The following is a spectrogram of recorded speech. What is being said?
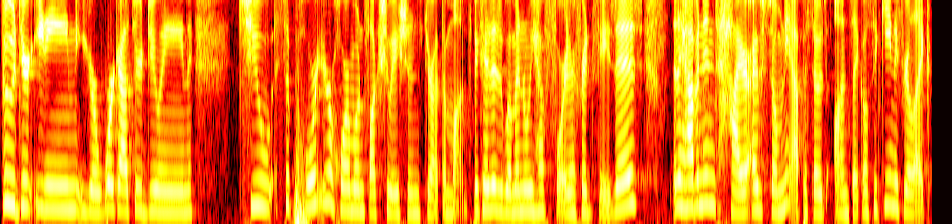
foods you're eating, your workouts you're doing to support your hormone fluctuations throughout the month. Because as women we have four different phases and I have an entire I have so many episodes on cycle syncing if you're like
